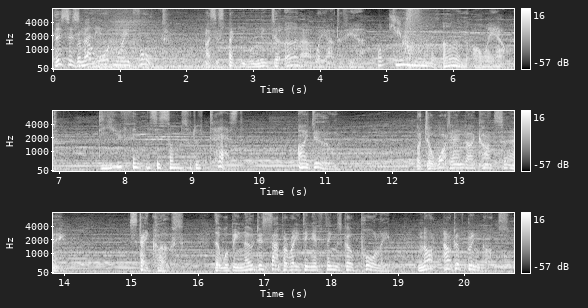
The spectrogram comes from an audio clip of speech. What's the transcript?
This is no ordinary vault. I suspect we will need to earn our way out of here. What do you mean, earn our way out? Do you think this is some sort of test? I do. But to what end, I can't say. Stay close. There will be no disapparating if things go poorly. Not out of Gringotts.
